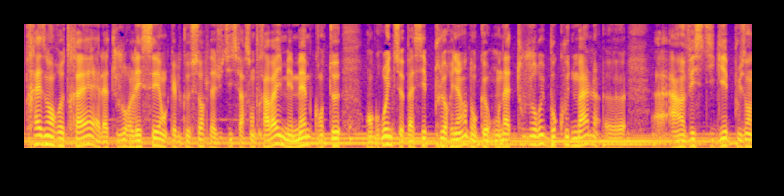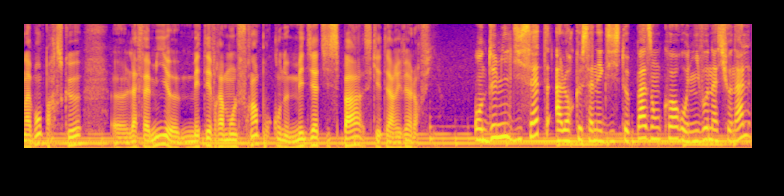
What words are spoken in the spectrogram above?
très en retrait. Elle a toujours laissé en quelque sorte la justice faire son travail, mais même quand euh, en gros il ne se passait plus rien. Donc euh, on a toujours eu beaucoup de mal euh, à, investiguer plus en avant parce que la famille mettait vraiment le frein pour qu'on ne médiatise pas ce qui était arrivé à leur fille. En 2017, alors que ça n'existe pas encore au niveau national,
